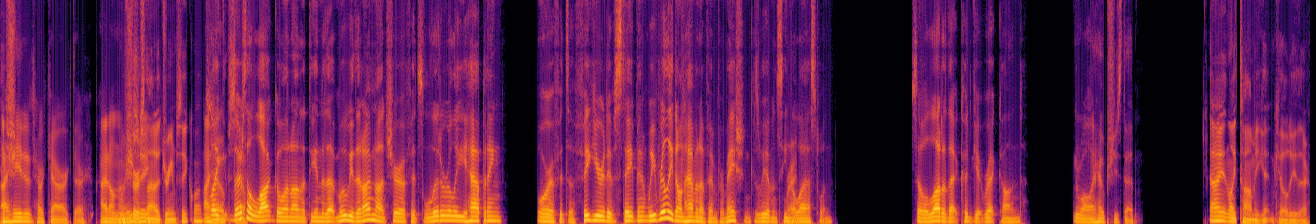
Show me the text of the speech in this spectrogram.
I she- hated her character. I don't know. I'm is sure it's not a dream sequence. I like hope there's so. a lot going on at the end of that movie that I'm not sure if it's literally happening or if it's a figurative statement. We really don't have enough information because we haven't seen the last one. So a lot of that could get retconned. Well, I hope she's dead. And I didn't like Tommy getting killed either.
